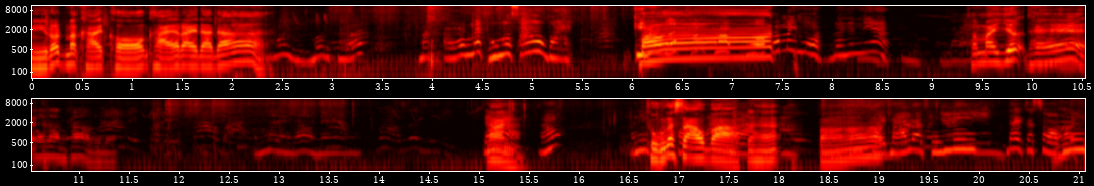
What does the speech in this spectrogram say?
มีรถมาขายของขายอะไรดาด้าโอ้ยเมืองเสือมาแพงนะถุงละเศร้าบาทกินป๊าเบิดทั้งครอบครัวดก็ไม่หมดเลยนะเนี่ยทำไมเยอะแท้ ก็ร้านข้าวไปเลยจ้านั่นเอ้าอันนี้ถุงละซาวบาทนะฮะป๊าต้องปล่อด ยเมาส์ละถุงหนึงได้กระสอบหนึง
